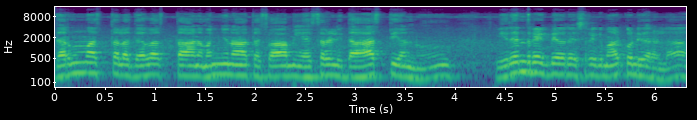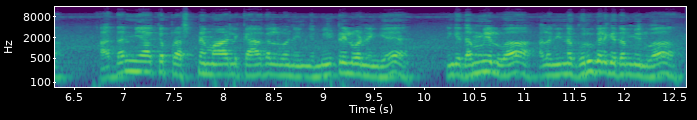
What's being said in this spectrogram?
ಧರ್ಮಸ್ಥಳ ದೇವಸ್ಥಾನ ಮಂಜುನಾಥ ಸ್ವಾಮಿ ಹೆಸರಲ್ಲಿದ್ದ ಆಸ್ತಿಯನ್ನು ವೀರೇಂದ್ರ ಹೆಗ್ಡೆ ಅವರ ಹೆಸರಿಗೆ ಮಾಡ್ಕೊಂಡಿದ್ದಾರಲ್ಲ ಅದನ್ನು ಯಾಕೆ ಪ್ರಶ್ನೆ ಮಾಡಲಿಕ್ಕೆ ಆಗಲ್ವಾ ನಿನಗೆ? ಮೀಟ್ರಿಲ್ವಾ ನಿನಗೆ? ನಿನಗೆ ದಮ್ಮಿಲ್ವಾ ಅಲ್ಲ, ನಿನ್ನ ಗುರುಗಳಿಗೆ ದಮ್ಮಿಲ್ವಾ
